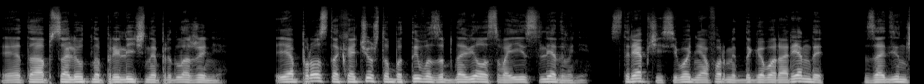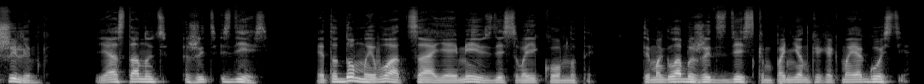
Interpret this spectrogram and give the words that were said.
«Это абсолютно приличное предложение. Я просто хочу, чтобы ты возобновила свои исследования. Стряпчий сегодня оформит договор аренды за один шиллинг. Я останусь жить здесь. Это дом моего отца, я имею здесь свои комнаты. Ты могла бы жить здесь с компаньонкой, как моя гостья.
